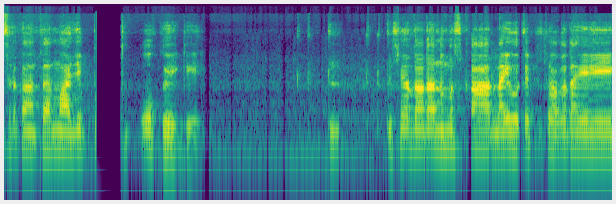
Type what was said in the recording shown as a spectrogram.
सरकार माझे ओके ओके. तुषार दादा नमस्कार. लाईव्ह होते स्वागत आहे.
